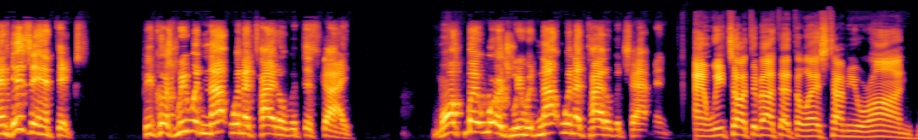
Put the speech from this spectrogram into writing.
and his antics because we would not win a title with this guy. Mark my words, we would not win a title with Chapman. And we talked about that the last time you were on.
